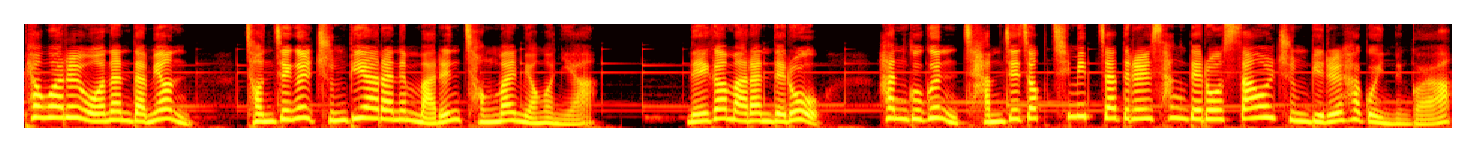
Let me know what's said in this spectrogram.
평화를 원한다면 전쟁을 준비하라는 말은 정말 명언이야. 내가 말한 대로 한국은 잠재적 침입자들을 상대로 싸울 준비를 하고 있는 거야.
